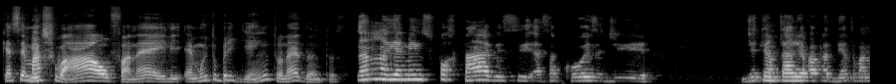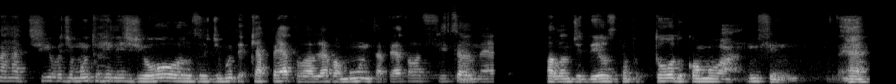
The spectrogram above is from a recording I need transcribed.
Quer ser macho alfa, né? Ele é muito briguento, né, Dantas? Não, e é meio insuportável esse, essa coisa de, de tentar levar para dentro uma narrativa de muito religioso, de muito que a Pétala leva muito, a Pétala fica, né, falando de Deus o tempo todo, como, enfim. Né?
